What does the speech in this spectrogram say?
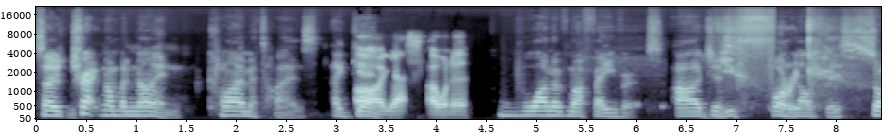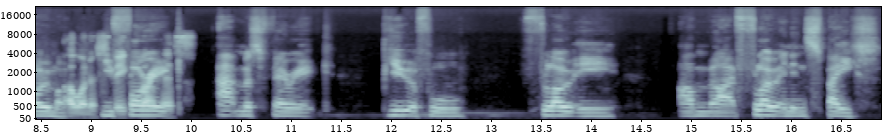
So track number nine, Climbatize. Oh, Again, Oh yes, I want to one of my favorites. I just Euphoric. love this so much. I want to speak Euphoric, about this. atmospheric, beautiful, floaty. I'm like floating in space,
